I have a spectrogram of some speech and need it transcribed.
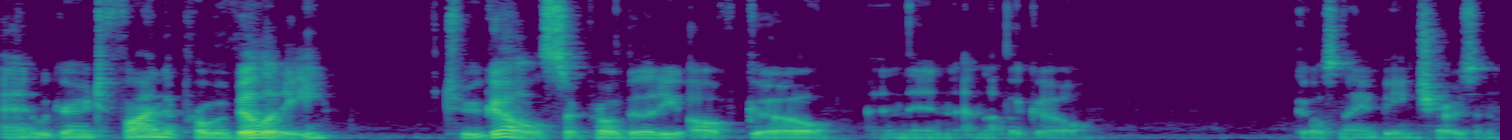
And we're going to find the probability of two girls, so probability of girl and then another girl, girl's name being chosen.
